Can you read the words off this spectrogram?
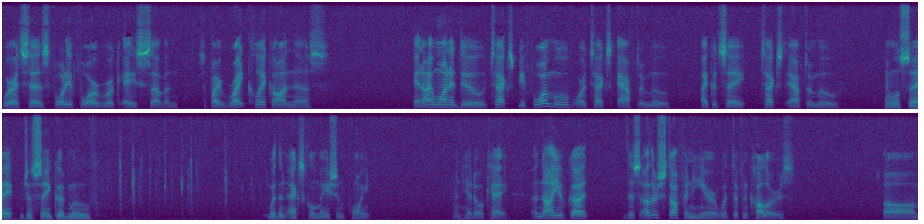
where it says 44 rook a7. So if I right click on this, and I want to do text before move or text after move, I could say text after move, and we'll say, just say good move with an exclamation point and hit OK. And now you've got this other stuff in here with different colors. Um,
